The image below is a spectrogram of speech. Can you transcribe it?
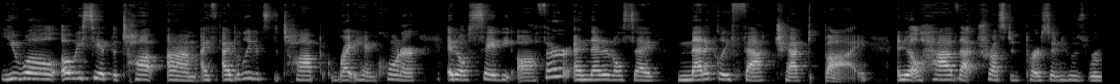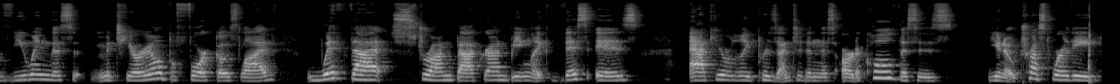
you will always see at the top, um, I, I, believe it's the top right hand corner, it'll say the author and then it'll say medically fact checked by. And you'll have that trusted person who's reviewing this material before it goes live with that strong background being like, this is accurately presented in this article. This is, you know, trustworthy.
